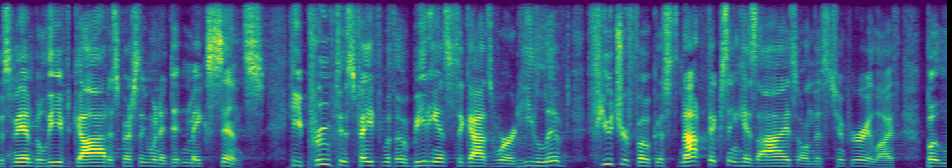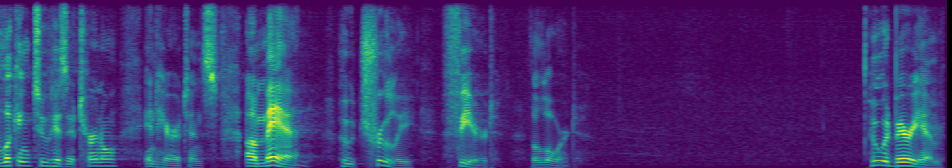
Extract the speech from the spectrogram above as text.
this man believed God, especially when it didn't make sense. He proved his faith with obedience to God's word. He lived future focused, not fixing his eyes on this temporary life, but looking to his eternal inheritance. A man who truly feared the Lord. Who would bury him?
